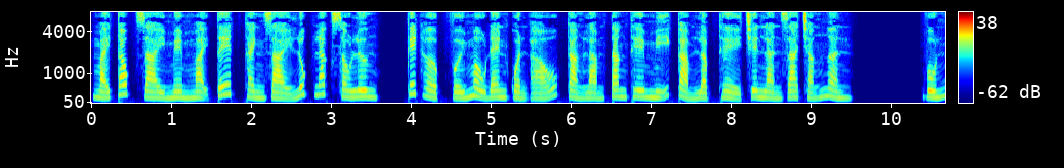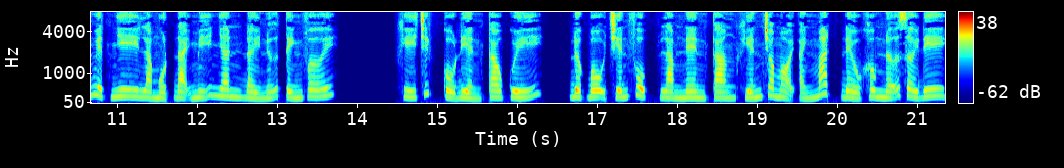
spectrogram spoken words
Mái tóc dài mềm mại tết thành dài lúc lắc sau lưng, kết hợp với màu đen quần áo càng làm tăng thêm mỹ cảm lập thể trên làn da trắng ngần. Vốn Nguyệt Nhi là một đại mỹ nhân đầy nữ tính với khí chất cổ điển cao quý, được bộ chiến phục làm nền càng khiến cho mọi ánh mắt đều không nỡ rời đi.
